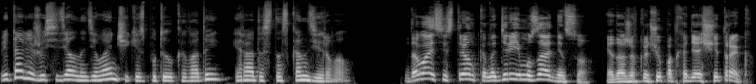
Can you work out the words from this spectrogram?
Виталий же сидел на диванчике с бутылкой воды и радостно скандировал. Давай, сестренка, надери ему задницу. Я даже включу подходящий трек.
